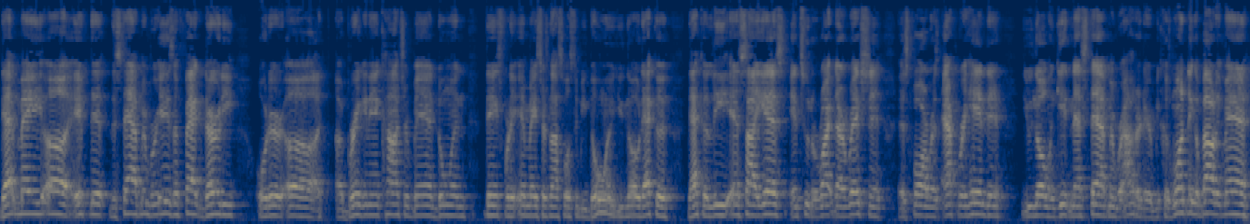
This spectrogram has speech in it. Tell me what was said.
that may uh if the the staff member is in fact dirty or they're uh bringing in contraband, doing things for the inmates they're not supposed to be doing, you know, that could that could lead SIS into the right direction as far as apprehending, you know, and getting that staff member out of there. Because one thing about it, man,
